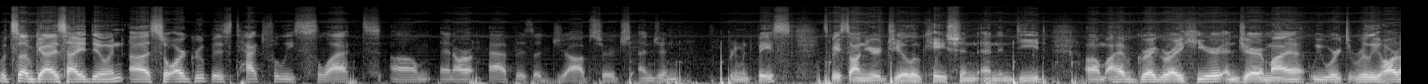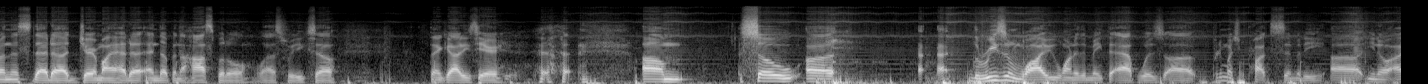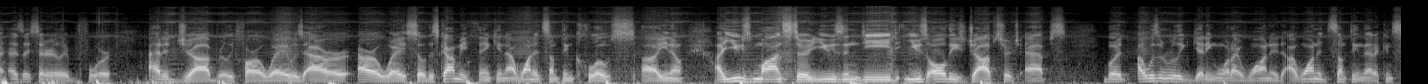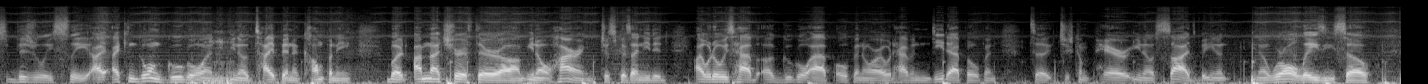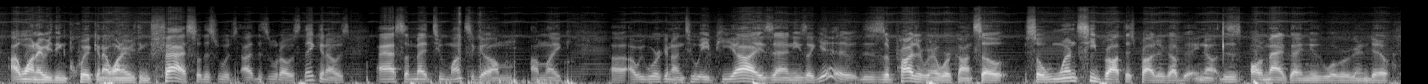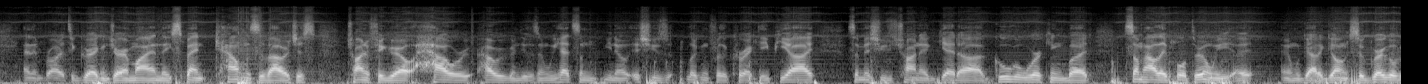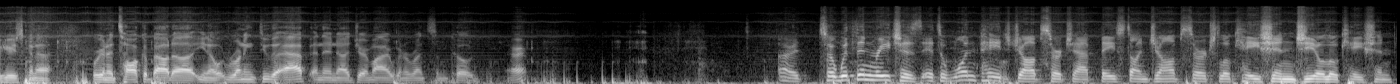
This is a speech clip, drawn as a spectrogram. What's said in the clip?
What's up, guys? How you doing? Uh, so our group is Tactfully Slacked, um, and our app is a job search engine, pretty much based. It's based on your geolocation and Indeed. Um, I have Greg right here and Jeremiah. We worked really hard on this. That uh, Jeremiah had to end up in the hospital last week, so thank God he's here. um, so. Uh, the reason why we wanted to make the app was uh, pretty much proximity. Uh, you know, I, as I said earlier before, I had a job really far away. It was hour hour away, so this got me thinking. I wanted something close. Uh, you know, I use Monster, use Indeed, use all these job search apps, but I wasn't really getting what I wanted. I wanted something that I can visually see. I, I can go on Google and you know type in a company, but I'm not sure if they're um, you know hiring. Just because I needed, I would always have a Google app open or I would have an Indeed app open to just compare you know sides. But you know you know we're all lazy, so I want everything quick and I want everything fast. So this was uh, this is what I was thinking. I was I asked Ahmed two months ago. I'm I'm like uh, are we working on two APIs? And he's like, yeah, this is a project we're going to work on. So, so once he brought this project up, you know, this is automatically I knew what we were going to do, and then brought it to Greg and Jeremiah, and they spent countless of hours just trying to figure out how we're how we are going to do this. And we had some, you know, issues looking for the correct API, some issues trying to get uh, Google working, but somehow they pulled through, and we. Uh, and we got it going. So Greg over here is gonna, we're gonna talk about, uh, you know, running through the app, and then uh, Jeremiah, we're gonna run some code. All right. All right, so within Reach is it's a one-page job search app based on job search, location, geolocation.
